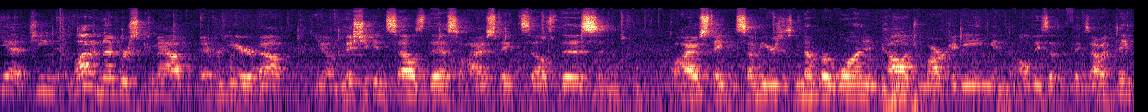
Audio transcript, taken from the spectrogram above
Yeah, Gene, a lot of numbers come out every year about, you know, Michigan sells this, Ohio State sells this, and Ohio State in some years is number one in mm-hmm. college marketing and all these other things. I would think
